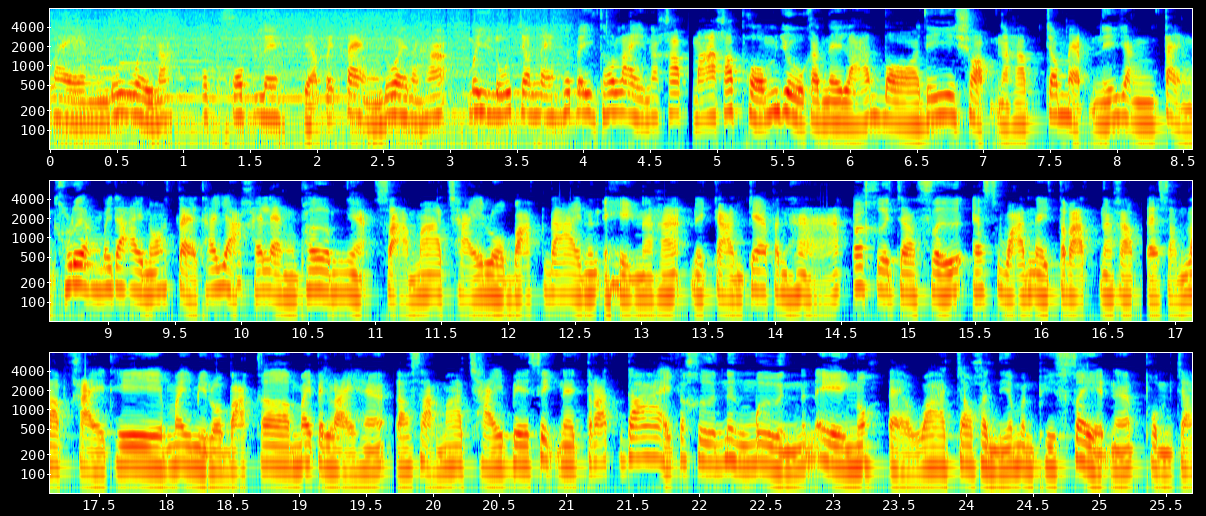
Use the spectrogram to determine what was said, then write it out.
แรงด้วยนะครบเลย เดี๋ยวไปแต่งด้วยนะฮะ ไม่รู้จะแรงขึ้นไปอีกเท่าไหร่นะครับ มาครับผมอยู่กันในร้านบอดี้ช็อปนะครับ เจ้าแมปนี้ยังแต่งเครื่องไม่ได้เนาะแต่ถ้าอยากให้แรงเพิ่มเนี่ย สามารถใช้โลบักได้นั่นเองนะฮะ ในการแก้ปัญหาก็คือจะซื้อ S1 ในตรัสนะครับ แต่สำหรับใครที่ไม่มีโลบักก็ไม่เป็นไรฮะเราสามารถใช้เบสิกในตรัสได้ก็คือ 10,000 นั่นเองเนาะแต่ว่าเจ้าคันนี้มันพิเศษนะผมจะ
